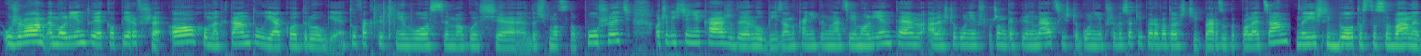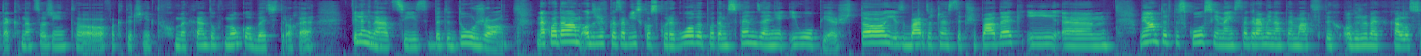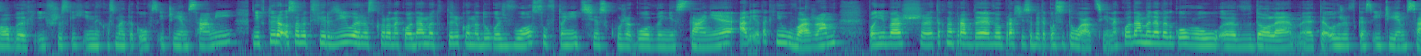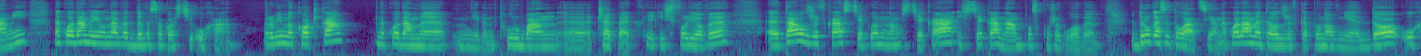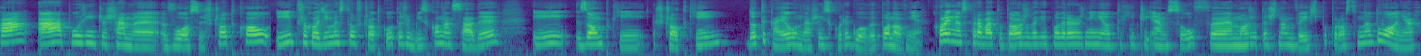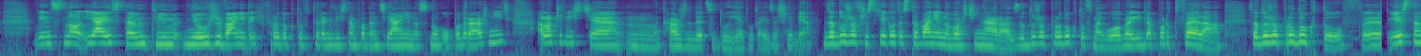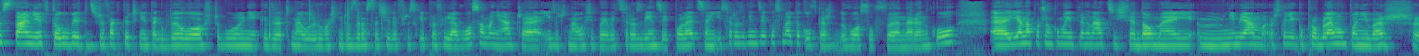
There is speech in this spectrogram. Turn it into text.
Używałam emolientu jako pierwsze O, humektantu jako drugie. Tu faktycznie włosy mogły się dość mocno puszyć. Oczywiście nie każdy lubi zamykanie pielęgnacji emolientem, ale szczególnie przy początkach pielęgnacji, szczególnie przy wysokiej parowatości bardzo to polecam. No i jeśli było to stosowane tak na co dzień, to faktycznie tych humektantów mogło być trochę w pielęgnacji zbyt dużo. Nakładałam odżywkę za blisko skóry głowy, potem swędzenie i łupież. To jest bardzo częsty przypadek i um, miałam też dyskusję na Instagramie na temat tych odżywek kalosowych i wszystkich innych kosmetyków z IGM-sami. Niektóre osoby twierdziły, że skoro nakładamy to tylko na długość włosów, to nic się skórze głowy nie stanie, ale ja tak nie uważam, ponieważ e, tak naprawdę wyobraźcie sobie taką sytuację. Nakładamy nawet głową e, w dole e, tę odżywkę z IGM-sami, nakładamy ją nawet do wysokości ucha. Robimy koczka, nakładamy, nie wiem, turban, e, czepek jakiś foliowy, e, ta odżywka z ciepłem nam ścieka i ścieka nam po skórze głowy. Druga sytuacja, nakładamy tę odżywkę ponownie do ucha, a później czeszemy włosy szczotką i przechodzimy z tą szczotką też blisko nasady i ząbki szczotki dotykają naszej skóry głowy ponownie. Kolejna sprawa to to, że takie podrażnienie od tych IGM-sów e, może też nam wyjść po prostu na dłoniach. Więc no, ja jestem team nieużywanie takich produktów, które gdzieś tam potencjalnie nas mogą podrażnić, ale oczywiście mm, każdy decyduje tutaj za siebie. Za dużo wszystkiego, testowanie nowości naraz, za dużo produktów na głowę i dla portfela, za dużo produktów. E, jestem w stanie w to uwierzyć, że faktycznie tak było, szczególnie kiedy zaczynały już właśnie rozrastać się te wszystkie profile włosomaniacze i zaczynało się pojawiać coraz więcej poleceń i coraz więcej kosmetyków też do włosów na rynku. E, ja na początku mojej pielęgnacji świadomej mm, nie miałam aż takiego problemu, ponieważ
